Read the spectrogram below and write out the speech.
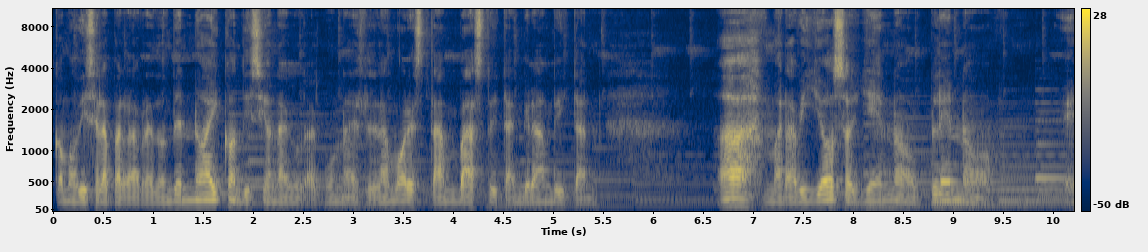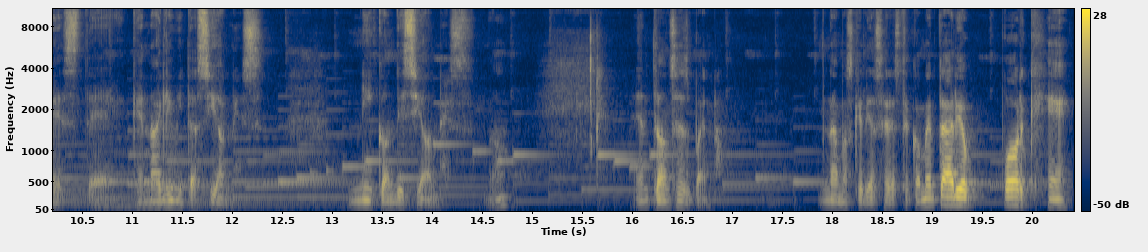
Como dice la palabra, donde no hay condición alguna. El amor es tan vasto y tan grande y tan ah, maravilloso, lleno, pleno, este, que no hay limitaciones ni condiciones. ¿no? Entonces, bueno, nada más quería hacer este comentario porque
